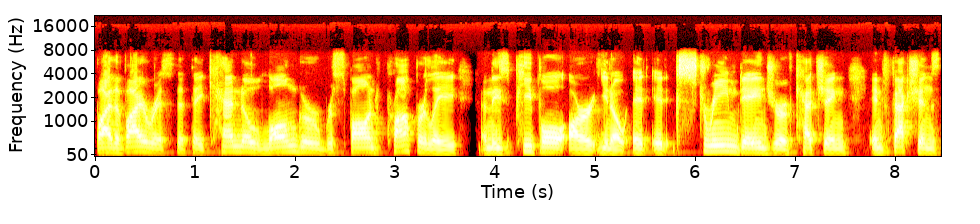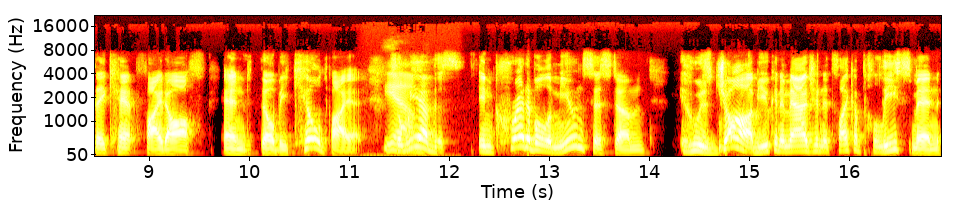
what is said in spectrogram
by the virus that they can no longer respond properly and these people are you know at, at, extreme danger of catching infections they can't fight off and they'll be killed by it yeah. so we have this incredible immune system whose job you can imagine it's like a policeman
